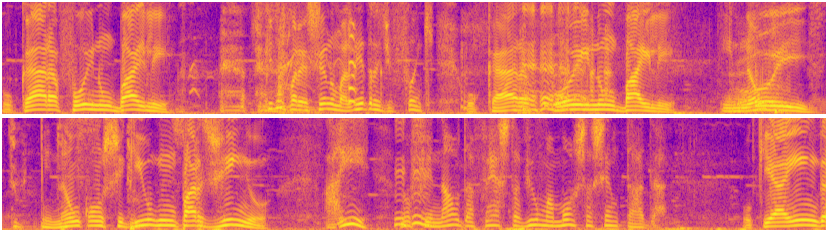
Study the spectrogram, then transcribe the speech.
O cara foi num baile. Isso aqui tá parecendo uma letra de funk. O cara foi num baile e não, e não conseguiu um parzinho. Aí, no final da festa, viu uma moça sentada. O que ainda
